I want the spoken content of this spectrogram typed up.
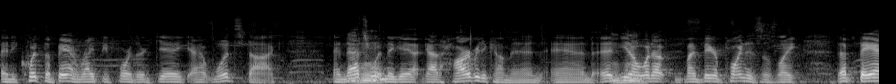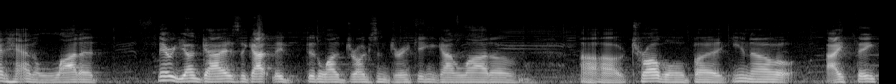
and he quit the band right before their gig at Woodstock. And that's when they got, got Harvey to come in, and, and you know what? I, my bigger point is, is like that band had a lot of. They were young guys. They got they did a lot of drugs and drinking, and got a lot of uh, trouble. But you know, I think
